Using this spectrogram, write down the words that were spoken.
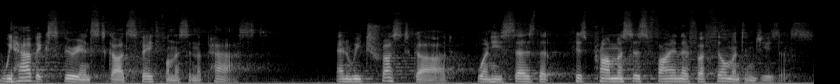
we have experienced God's faithfulness in the past, and we trust God when he says that his promises find their fulfillment in Jesus.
